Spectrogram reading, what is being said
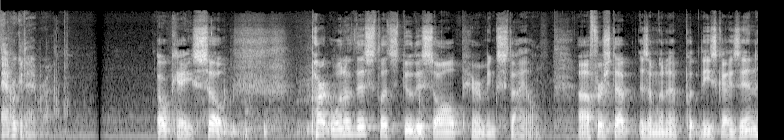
Abracadabra. Okay, so part one of this, let's do this all Pyraminx style. Uh, first step is I'm going to put these guys in.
